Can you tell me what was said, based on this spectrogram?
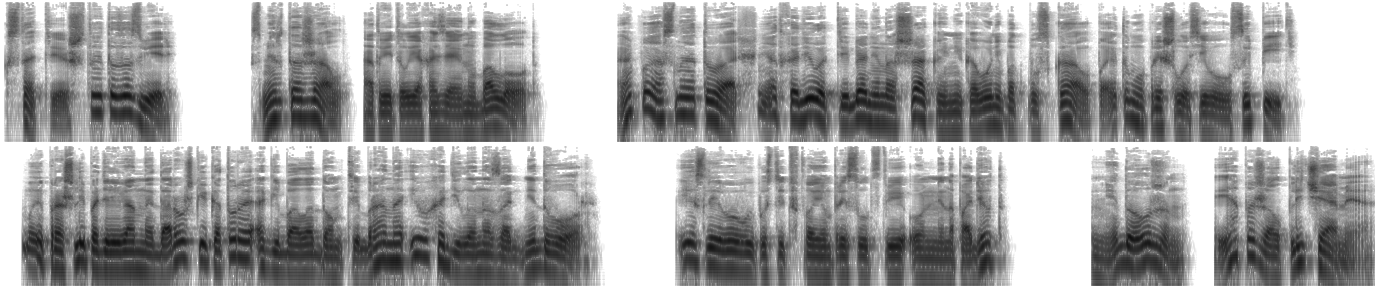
Кстати, что это за зверь? Смертожал, ответил я хозяину болот. «Опасная тварь. Не отходил от тебя ни на шаг и никого не подпускал, поэтому пришлось его усыпить». Мы прошли по деревянной дорожке, которая огибала дом Тибрана и уходила на задний двор. «Если его выпустить в твоем присутствии, он не нападет?» «Не должен». Я пожал плечами.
